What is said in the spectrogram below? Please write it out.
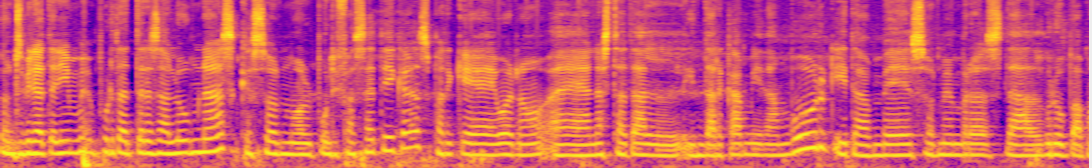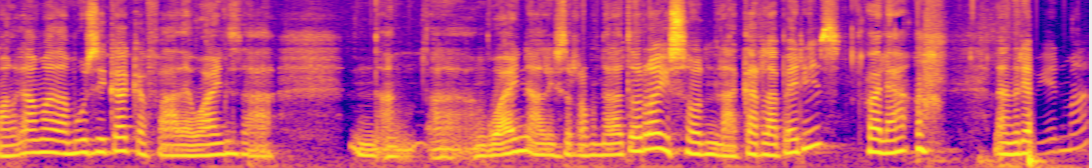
Doncs mira, tenim, hem portat tres alumnes que són molt polifacètiques perquè bueno, eh, han estat a l'intercanvi d'Hamburg i també són membres del grup Amalgama de música que fa 10 anys de, en, enguany a l'Institut Ramon de la Torre i són la Carla Peris, Hola. l'Andrea Bienma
